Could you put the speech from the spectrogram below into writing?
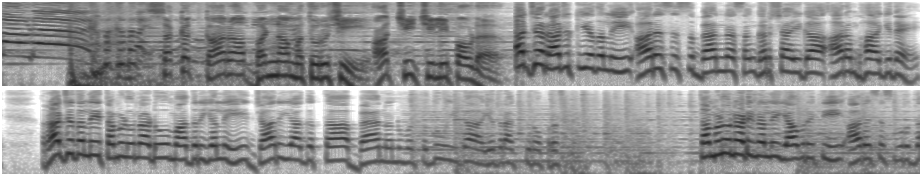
ಪೌಡರ್. ಸಖತ್ ಖಾರ ಬಣ್ಣ ಮತ್ತು ರುಚಿ ಆಚಿ ಚಿಲ್ಲಿ ಪೌಡರ್. ರಾಜ್ಯ ರಾಜಕೀಯದಲ್ಲಿ ಆರ್ಎಸ್ಎಸ್ ಬ್ಯಾನ್ನ ಸಂಘರ್ಷ ಈಗ ಆರಂಭ ಆಗಿದೆ. ರಾಜ್ಯದಲ್ಲಿ ತಮಿಳುನಾಡು ಮಾದರಿಯಲ್ಲಿ ಜಾರಿಯಾಗುತ್ತಾ ಬ್ಯಾನ್ ಅನ್ನುವಂಥದ್ದು ಈಗ ಎದುರಾಗ್ತಿರೋ ಪ್ರಶ್ನೆ. ತಮಿಳುನಾಡಿನಲ್ಲಿ ಯಾವ ರೀತಿ ಆರ್ಎಸ್ಎಸ್ ವಿರುದ್ಧ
